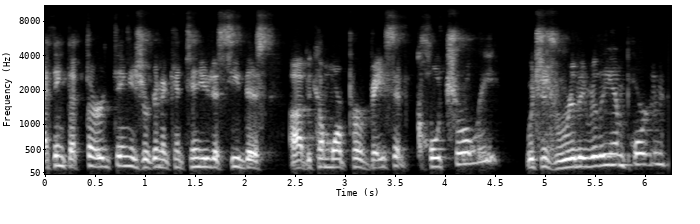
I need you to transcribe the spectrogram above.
I think the third thing is you're going to continue to see this uh, become more pervasive culturally which is really, really important.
